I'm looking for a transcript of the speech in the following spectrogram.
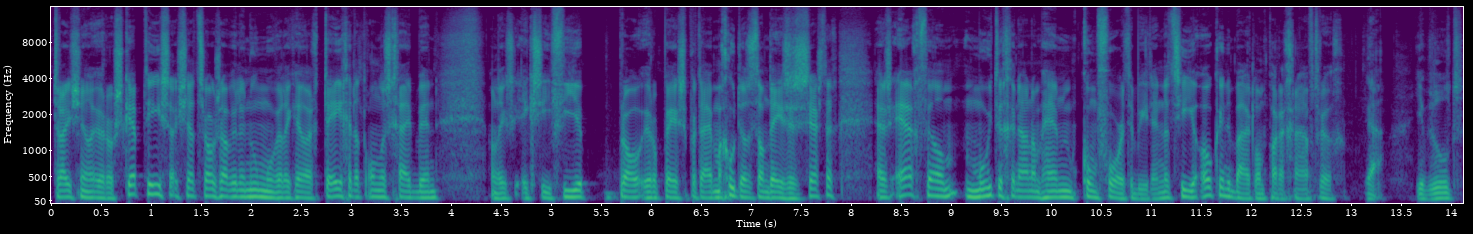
traditioneel eurosceptisch, als je dat zo zou willen noemen, hoewel ik heel erg tegen dat onderscheid ben. Want ik, ik zie vier pro-Europese partij. Maar goed, dat is dan D66. Er is erg veel moeite gedaan om hem comfort te bieden. En dat zie je ook in de buitenlandparagraaf terug. Ja, je bedoelt,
